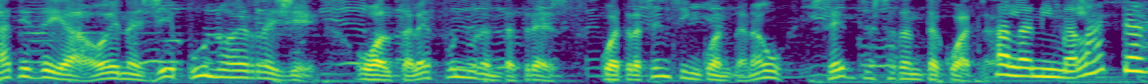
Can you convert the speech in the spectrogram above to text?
addaong.org o al telèfon 93 459 1674. A l'Animalata,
